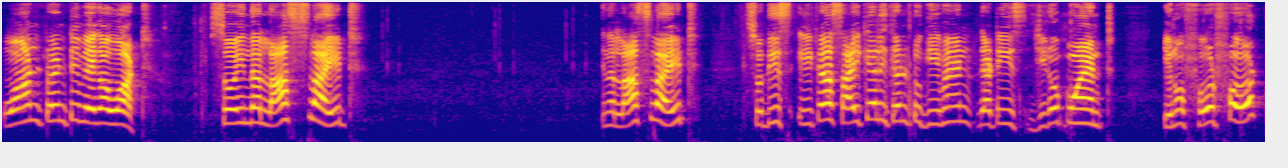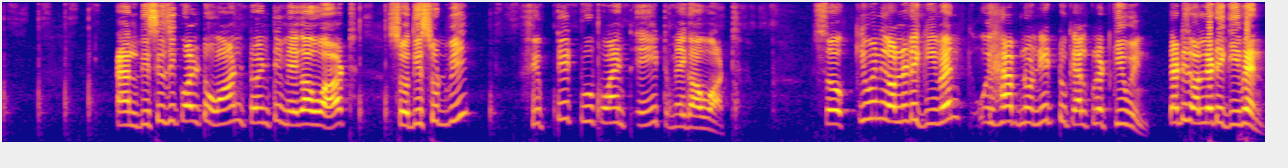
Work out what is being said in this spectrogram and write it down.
120 megawatt. So, in the last slide in the last slide So, this eta cycle equal to given that is 0. Point, you know 44 and this is equal to 120 megawatt. So, this would be 52.8 megawatt. So, Q in is already given we have no need to calculate Q in that is already given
